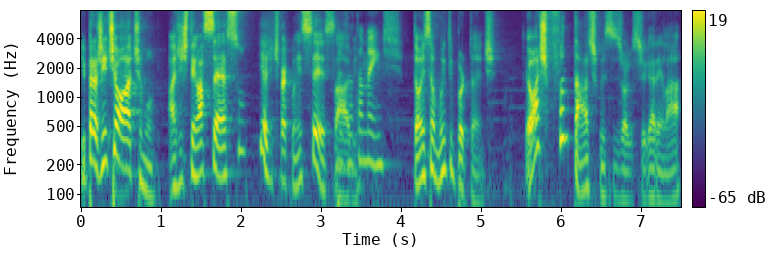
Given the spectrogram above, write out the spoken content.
E pra gente é ótimo. A gente tem o acesso e a gente vai conhecer, sabe? Exatamente. Então isso é muito importante. Eu acho fantástico esses jogos chegarem lá.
